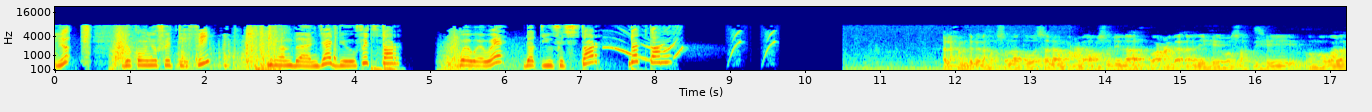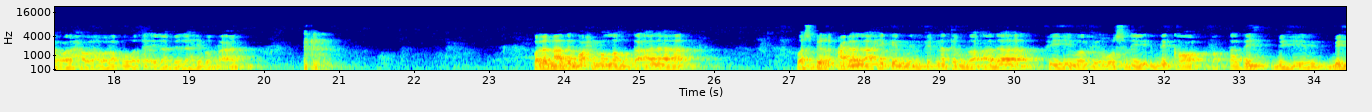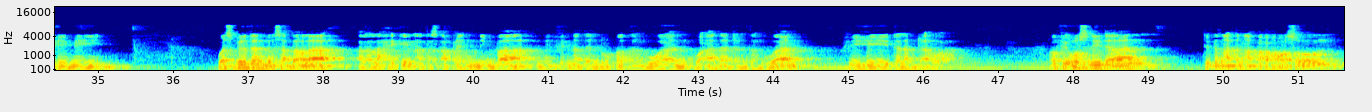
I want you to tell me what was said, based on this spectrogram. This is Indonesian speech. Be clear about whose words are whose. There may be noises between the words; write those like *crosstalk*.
Speaker 1: Yuk, dukung UFIT TV dengan belanja di UFIT Store. www.ufitstore.com
Speaker 2: Alhamdulillah wassalatu wassalamu ala rasulillah wa ala alihi wa sahbihi wa mawalah wa la hawla wa la quwata illa billahi wa ba'd *clears throat* Qala nadhim rahimallahu ta'ala Wasbir ala lahikin min fitnatin la ada fihi wa fi rusli dhikra faqtadih bihim bihimi. Wasbir dan bersabarlah ala lahikin atas apa yang menimpa min fitnatin berupa gangguan wa ada dan gangguan fihi dalam dakwah. Wa fi rusli dan di tengah-tengah para rasul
